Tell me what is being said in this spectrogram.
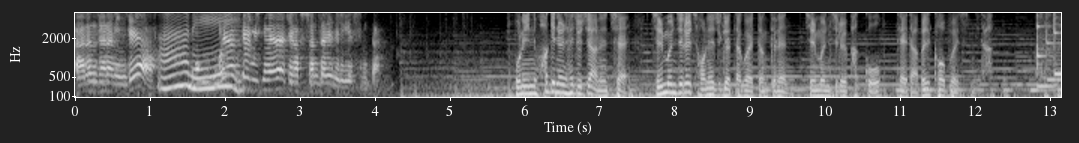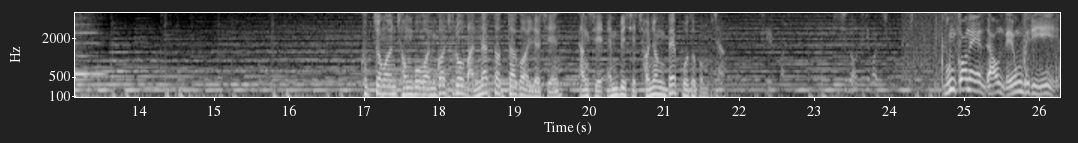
아는 사람인데요. 아, 네. 요약해 주시면 제가 전달해 드리겠습니다. 본인 확인을 해주지 않은 채 질문지를 전해주겠다고 했던 그는 질문지를 받고 대답을 거부했습니다. 국정원 정보관과 주로 만났었다고 알려진 당시 MBC 전영배 보도본부장. 문건에 나온 내용들이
